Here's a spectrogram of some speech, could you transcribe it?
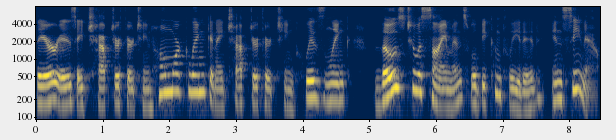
There is a Chapter 13 homework link and a Chapter 13 quiz link. Those two assignments will be completed in CNOW.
